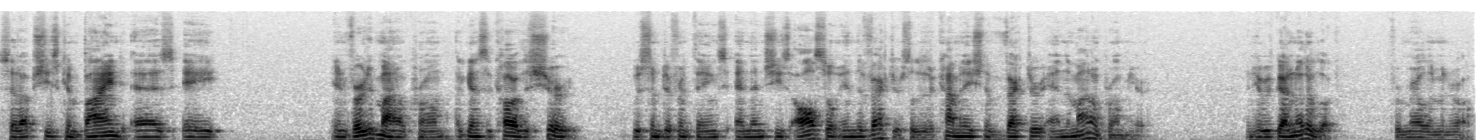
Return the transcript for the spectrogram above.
set up. She's combined as a inverted monochrome against the color of the shirt with some different things. And then she's also in the vector. So there's a combination of vector and the monochrome here. And here we've got another look for Marilyn Monroe.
